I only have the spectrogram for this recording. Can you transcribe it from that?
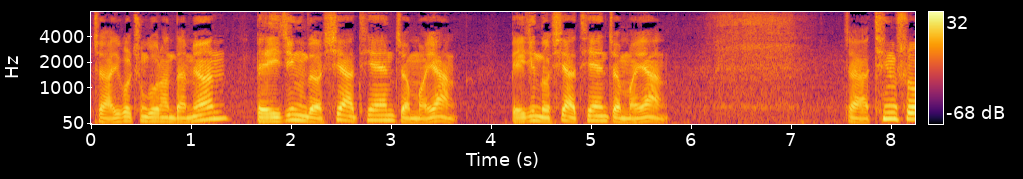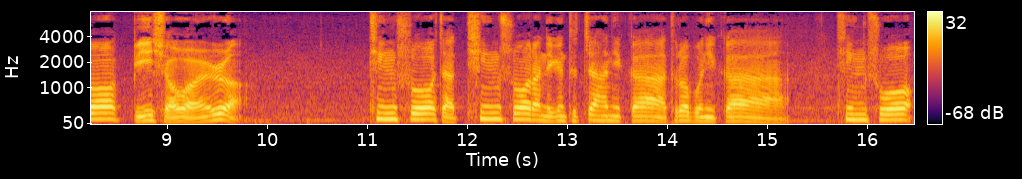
자, 이걸 중국어로 한다면 베이징 더 시아티엔 怎么样? 베이징 더 시아티엔 怎么样? 자, 听说比首尔热. 팅수어 자 팅수어란 얘기는 듣자 하니까 들어보니까 팅쇼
